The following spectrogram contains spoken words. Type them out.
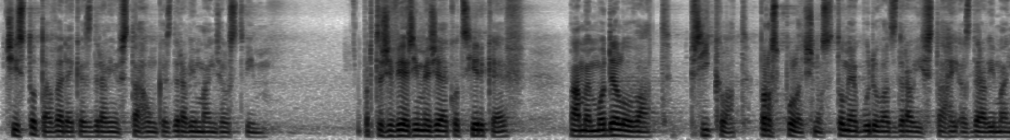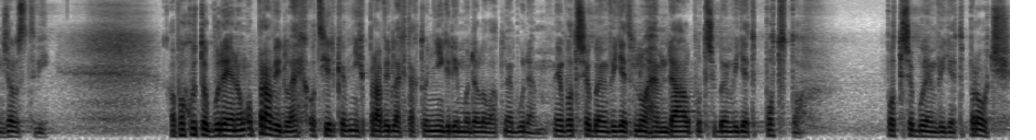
čistota vede ke zdravým vztahům, ke zdravým manželstvím. Protože věříme, že jako církev máme modelovat příklad pro společnost v tom, jak budovat zdravý vztahy a zdravý manželství. A pokud to bude jenom o pravidlech, o církevních pravidlech, tak to nikdy modelovat nebudeme. My potřebujeme vidět mnohem dál, potřebujeme vidět pod to. Potřebujeme vidět proč.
